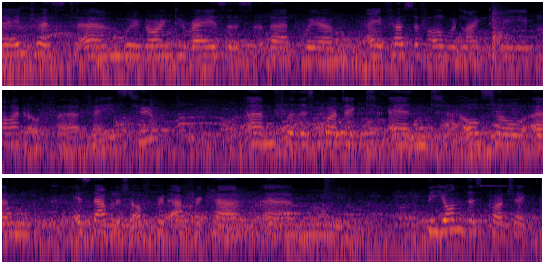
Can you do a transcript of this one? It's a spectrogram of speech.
The interest um, we're going to raise is that we, um, first of all would like to be part of uh, phase two um, for this project and also um, establish Off-Grid Africa um, beyond this project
